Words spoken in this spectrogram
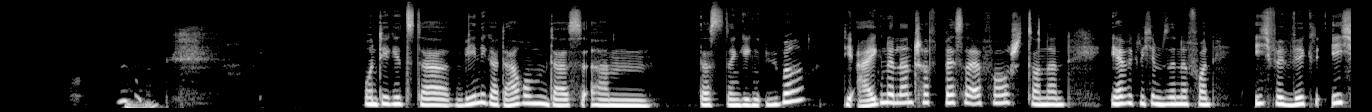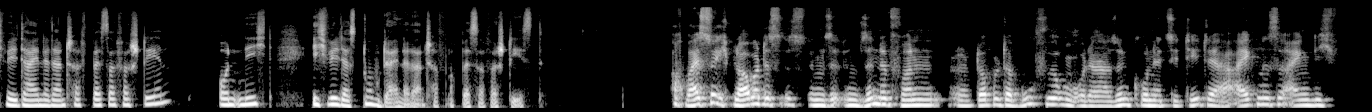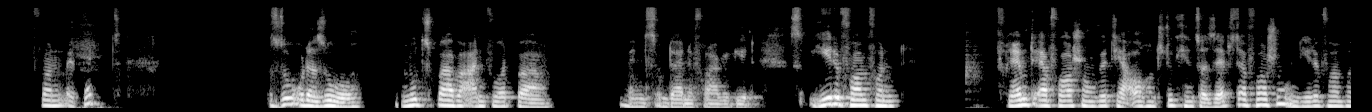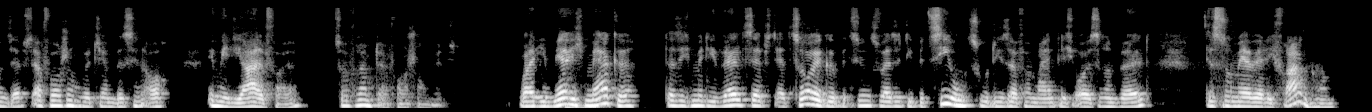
Mhm. Und dir geht es da weniger darum, dass, ähm, dass dein Gegenüber die eigene Landschaft besser erforscht, sondern eher wirklich im Sinne von, ich will wirklich, ich will deine Landschaft besser verstehen und nicht, ich will, dass du deine Landschaft noch besser verstehst. Ach, weißt du, ich glaube, das ist im, im Sinne von äh, doppelter Buchführung oder Synchronizität der Ereignisse eigentlich von Effekt so oder so nutzbar, beantwortbar wenn es um deine Frage geht. Jede Form von Fremderforschung wird ja auch ein Stückchen zur Selbsterforschung und jede Form von Selbsterforschung wird ja ein bisschen auch im Idealfall zur Fremderforschung mit. Weil je mehr ich mhm. merke, dass ich mir die Welt selbst erzeuge, beziehungsweise die Beziehung zu dieser vermeintlich äußeren Welt, desto mehr werde ich Fragen haben.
